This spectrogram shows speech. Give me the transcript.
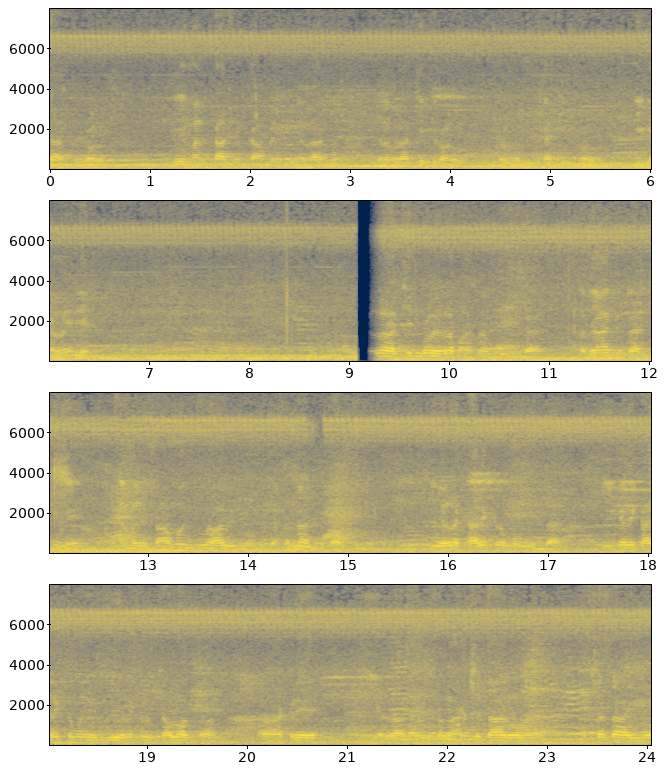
ಶಾಸ್ತ್ರಿಗಳು, ಶ್ರೀ ಮಲ್ಲಿಕಾರ್ಜುನ ಕಾಂಬಳೆ ಎಲ್ಲರೂ ಕೆಲವರು ಅತಿಥಿಗಳು ಕೆಲವರು ಮುಖ್ಯ ಅತಿಥಿಗಳು ಈಗೆಲ್ಲ ಇದೆ. ಎಲ್ಲ ಅತಿಥಿಗಳೆಲ್ಲ ಭಾಷಣ ಮುಗಿದ ಹದಿನಾಲ್ಕನೇ ತಾರೀಕಿಗೆ ಆಮೇಲೆ ಸಾಮೂಹಿಕ ವಿವಾಹ ಇಟ್ಕೊಂಡಿದೆ ಹದಿನಾಲ್ಕನೇ ತಾರೀಕಿಗೆ ಇವೆಲ್ಲ ಕಾರ್ಯಕ್ರಮ ಮುಗಿಯಿಂದ ಈ ಕಡೆ ಕಾರ್ಯಕ್ರಮ ಇವೆಲ್ಲ ಕೆಲವು ಚಾಲು ಆಗ್ತಾವೆ ಆ ಕಡೆ ಎಲ್ಲ ಅಕ್ಷತಾರೋಹಣ ಅಕ್ಷತಾ ಇದು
